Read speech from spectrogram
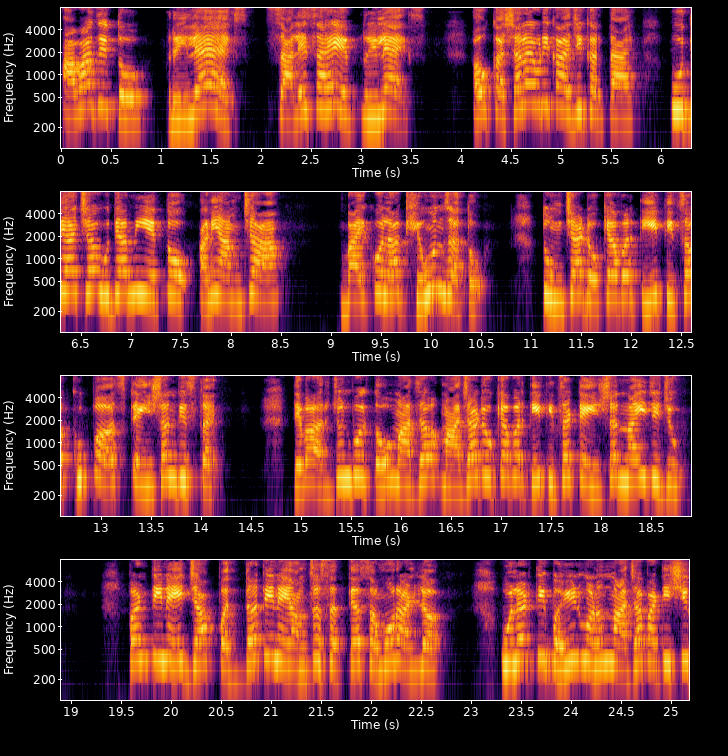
आवाज येतो रिलॅक्स साले साहेब रिलॅक्स. अहो कशाला एवढी काळजी करताय? उद्याच्या उद्या मी येतो आणि आमच्या बायकोला घेऊन जातो. तुमच्या डोक्यावरती तिचं खूपच टेन्शन दिसतंय. तेव्हा अर्जुन बोलतो माझं माझ्या डोक्यावरती तिचं टेन्शन नाही जिजू. पण तिने ज्या पद्धतीने आमचं सत्य समोर आणलं उलट ती बहीण म्हणून माझ्या पाठीशी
